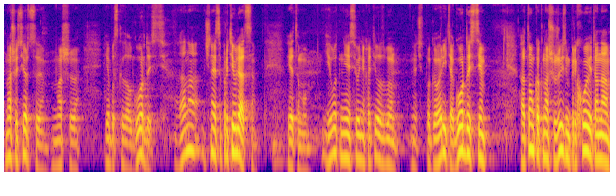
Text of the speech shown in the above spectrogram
наше сердце, наше я бы сказал, гордость, она начинает сопротивляться этому. И вот мне сегодня хотелось бы значит, поговорить о гордости, о том, как в нашу жизнь приходит она.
